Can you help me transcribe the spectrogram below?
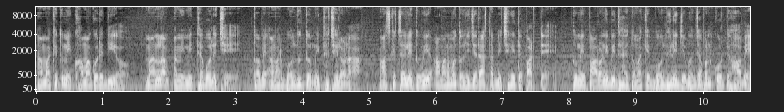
আমাকে তুমি ক্ষমা করে দিও। মানলাম আমি মিথ্যা বলেছি, তবে আমার বন্ধুত্ব মিথ্যা ছিল না। আজকে চাইলে তুমি আমার মতো নিজের রাস্তা বেছে নিতে পারতে। তুমি পারনি বিধায় তোমাকে বন্ধিনী জীবনযাপন করতে হবে।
